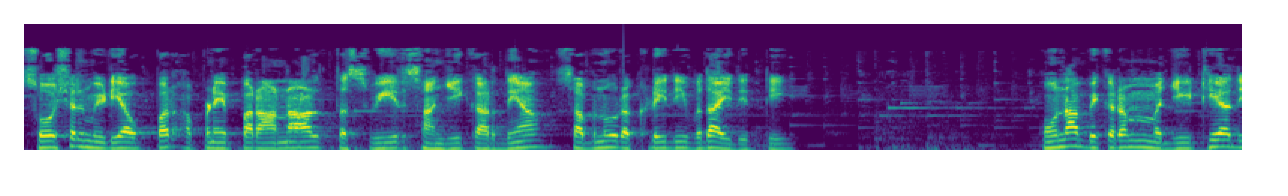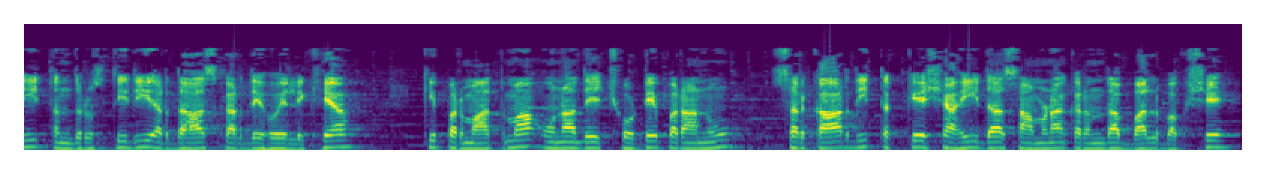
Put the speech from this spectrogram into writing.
ਸੋਸ਼ਲ ਮੀਡੀਆ ਉੱਪਰ ਆਪਣੇ ਪਰਾਂ ਨਾਲ ਤਸਵੀਰ ਸਾਂਝੀ ਕਰਦਿਆਂ ਸਭ ਨੂੰ ਰੱਖੜੀ ਦੀ ਵਧਾਈ ਦਿੱਤੀ। ਉਹਨਾਂ ਬਿਕਰਮ ਮਜੀਠੀਆ ਦੀ ਤੰਦਰੁਸਤੀ ਦੀ ਅਰਦਾਸ ਕਰਦੇ ਹੋਏ ਲਿਖਿਆ ਕਿ ਪਰਮਾਤਮਾ ਉਹਨਾਂ ਦੇ ਛੋਟੇ ਪਰਾਂ ਨੂੰ ਸਰਕਾਰ ਦੀ ਧੱਕੇਸ਼ਾਹੀ ਦਾ ਸਾਹਮਣਾ ਕਰਨ ਦਾ ਬਲ ਬਖਸ਼ੇ।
